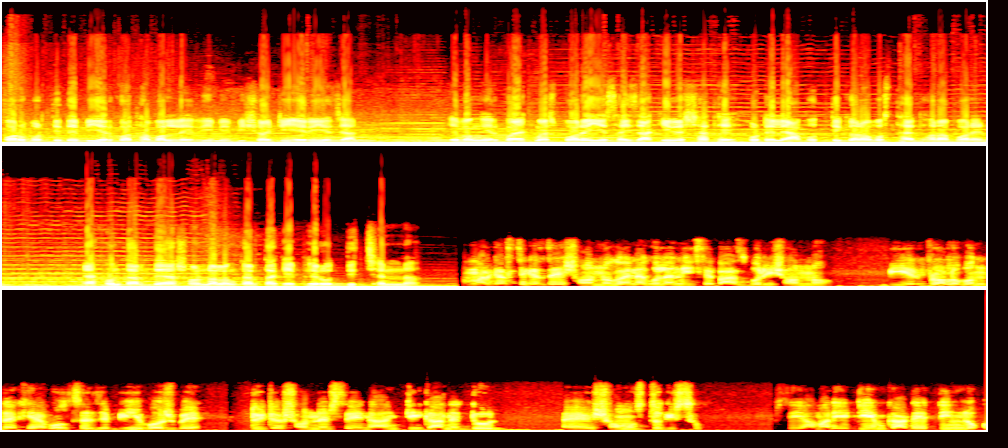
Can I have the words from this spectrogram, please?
পরবর্তীতে বিয়ের কথা বললে রিমি বিষয়টি এড়িয়ে যান এবং এর কয়েক মাস পরেই এসআই জাকিরের সাথে হোটেলে আপত্তিকর অবস্থায় ধরা পড়েন। এখন তার দেয়া স্বর্ণালঙ্কার তাকে ফেরত দিচ্ছেন না। কাছ থেকে যে স্বর্ণ গয়না গুলা নিছে, পাঁচ ভরি স্বর্ণ, বিয়ের প্রলোভন দেখে বলছে যে বিয়ে বসবে, দুইটা স্বর্ণের চেইন, আংটি, কানের দুল সমস্ত কিছু। সেই আমার এটিএম কার্ডে তিন লক্ষ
